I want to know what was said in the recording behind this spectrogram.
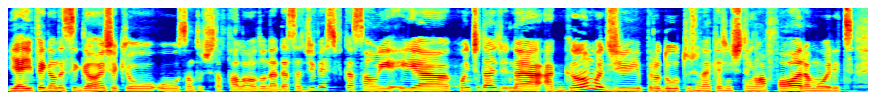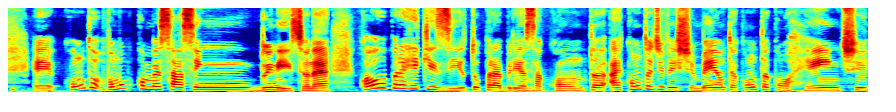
E aí, pegando esse gancho que o, o Santos está falando, né, dessa diversificação e, e, a quantidade, né, a gama de produtos, né, que a gente tem lá fora, Moritz, é, conta, vamos começar assim do início, né? Qual o pré-requisito para abrir hum. essa conta? A conta de investimento, é conta corrente?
